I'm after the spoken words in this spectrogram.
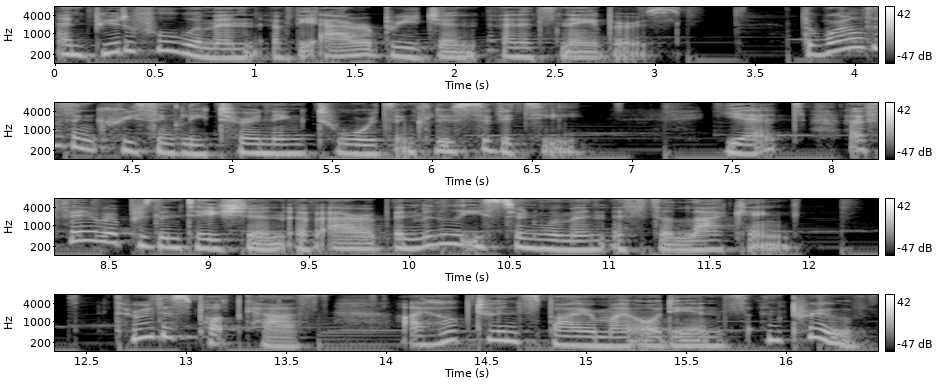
and beautiful women of the Arab region and its neighbours. The world is increasingly turning towards inclusivity, yet, a fair representation of Arab and Middle Eastern women is still lacking. Through this podcast, I hope to inspire my audience and prove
